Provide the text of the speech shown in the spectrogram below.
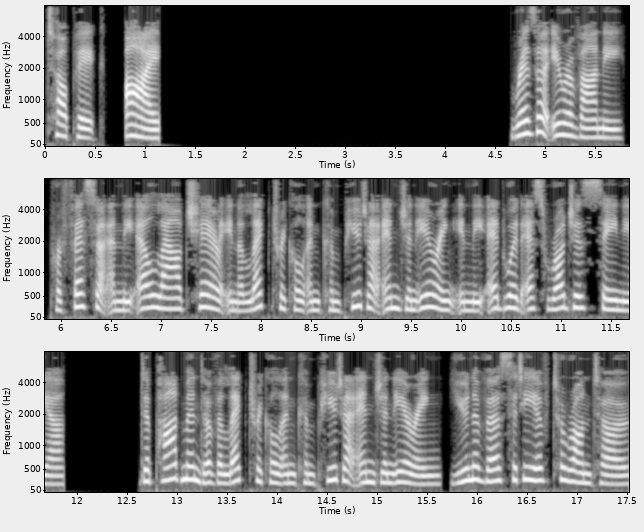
Topic I. Reza Iravani, Professor and the L. Lau Chair in Electrical and Computer Engineering in the Edward S. Rogers Sr. Department of Electrical and Computer Engineering, University of Toronto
